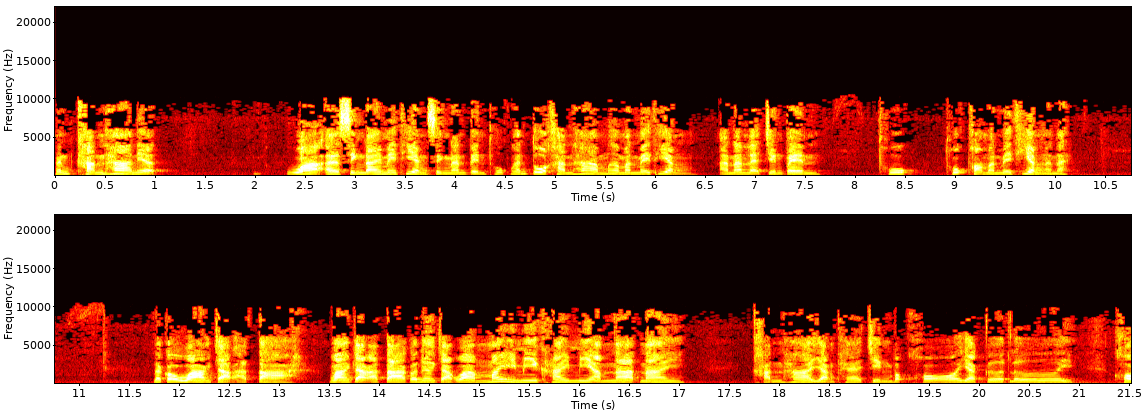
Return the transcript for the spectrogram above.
นั้นขันห้าเนี่ยว่าสิ่งใดไม่เที่ยง สิ่งนั้นเป็นทุกข์นั้นตัวขันห้าเมื่อมันไม่เที่ยง อันนั้นแหละจึงเป็นทุกข์ทุกข์เพราะมันไม่เที่ยงอะนะแล้วก็ว่างจากอัตตา ว่างจากอัตตาก็เนื่องจากว่าไม่มีใครมีอำนาจในขันห้าอย่างแท้จริงบอกขออย่าเกิดเลย ขอ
